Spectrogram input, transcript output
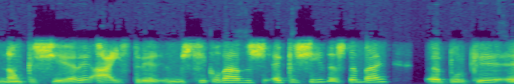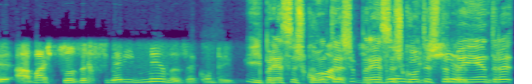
não crescer, há isso teremos dificuldades acrescidas também eh, porque eh, há mais pessoas a receber e menos a contribuir. E para essas contas, Agora, para essas contas também entra,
